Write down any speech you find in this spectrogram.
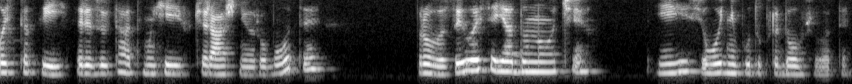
Ось такий результат моєї вчорашньої роботи. Провозилася я до ночі і сьогодні буду продовжувати.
